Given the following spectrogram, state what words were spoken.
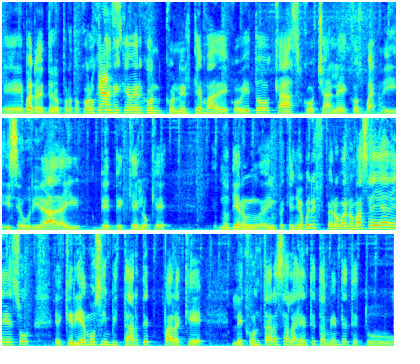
eh, bueno, de los protocolos que tienen que ver con, con el tema de COVID, todo, casco, chalecos, bueno, y, y seguridad ahí, de, de qué es lo que nos dieron ahí un pequeño brief. Pero bueno, más allá de eso, eh, queríamos invitarte para que le contaras a la gente también desde tu,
